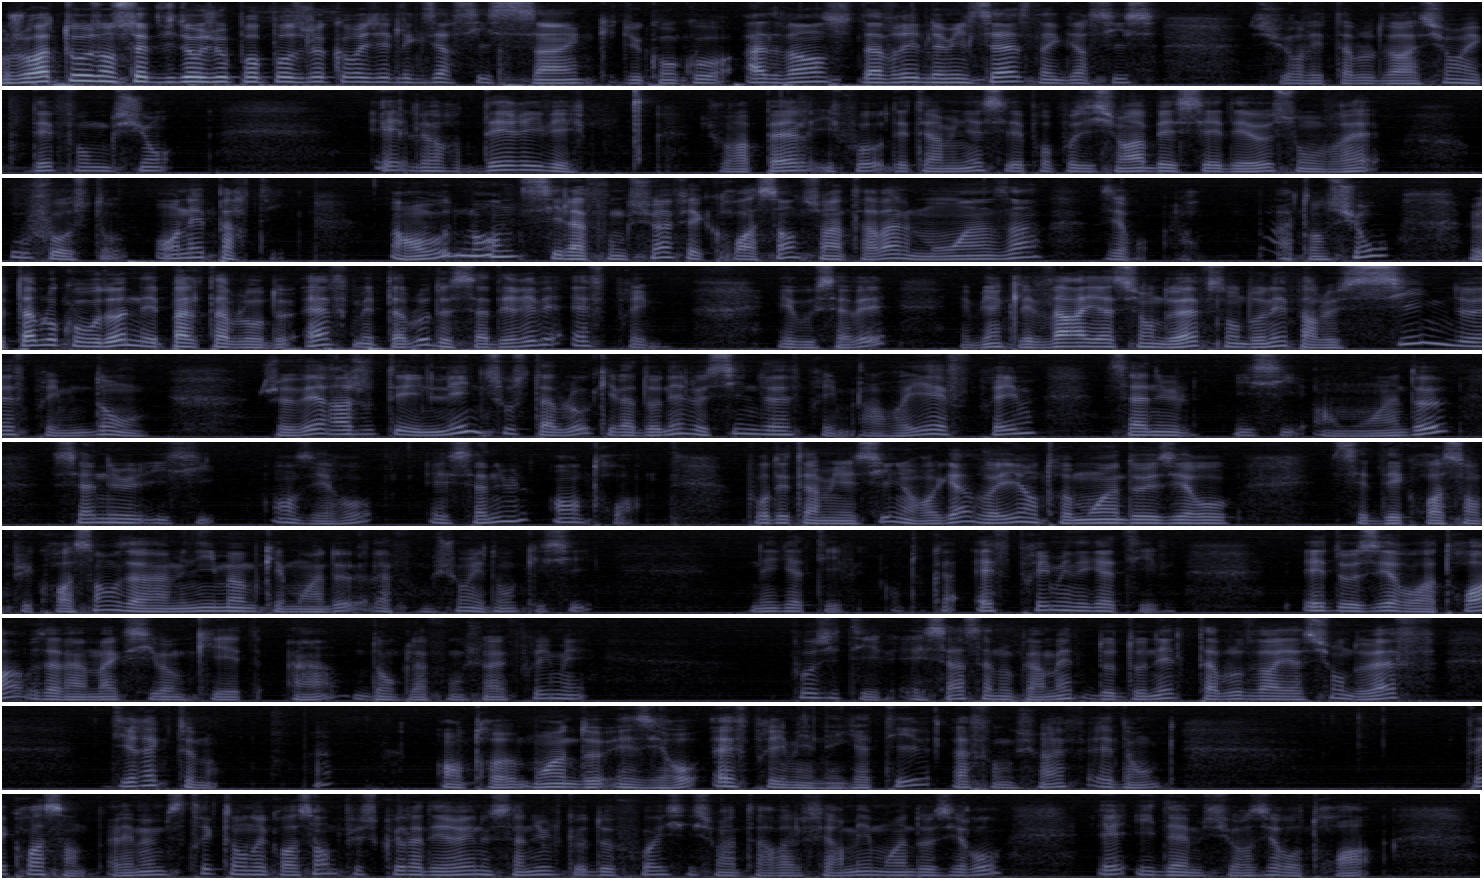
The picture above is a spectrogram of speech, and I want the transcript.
Bonjour à tous, dans cette vidéo je vous propose le corrigé de l'exercice 5 du concours Advance d'avril 2016, l'exercice sur les tableaux de variation avec des fonctions et leurs dérivés. Je vous rappelle, il faut déterminer si les propositions A, B, C et D, E sont vraies ou fausses. Donc on est parti. Alors, on vous demande si la fonction f est croissante sur l'intervalle moins 1, 0. Alors, attention, le tableau qu'on vous donne n'est pas le tableau de f, mais le tableau de sa dérivée f'. Et vous savez, eh bien que les variations de f sont données par le signe de f'. Donc, je vais rajouter une ligne sous ce tableau qui va donner le signe de f'. Alors, vous voyez, f' s'annule ici en moins 2, s'annule ici en 0 et s'annule en 3. Pour déterminer le signe, on regarde, vous voyez, entre moins 2 et 0, c'est décroissant puis croissant. Vous avez un minimum qui est moins 2. La fonction est donc ici négative. En tout cas, f' est négative. Et de 0 à 3, vous avez un maximum qui est 1. Donc la fonction f' est Et ça, ça nous permet de donner le tableau de variation de f directement. Entre moins 2 et 0, f' est négative, la fonction f est donc décroissante. Elle est même strictement décroissante puisque la dérivée ne s'annule que deux fois ici sur l'intervalle fermé, moins 2, 0, et idem sur 0, 3.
